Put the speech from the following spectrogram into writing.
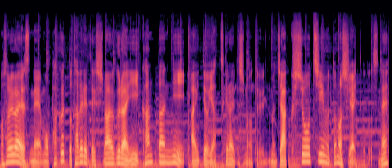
まあ、それぐらいですね、もうパクッと食べれてしまうぐらい簡単に相手をやっつけられてしまうという、まあ、弱小チームとの試合ってことですね。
